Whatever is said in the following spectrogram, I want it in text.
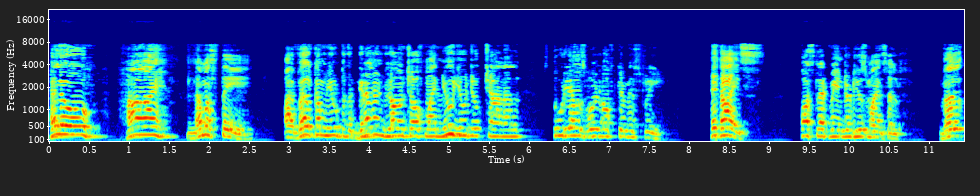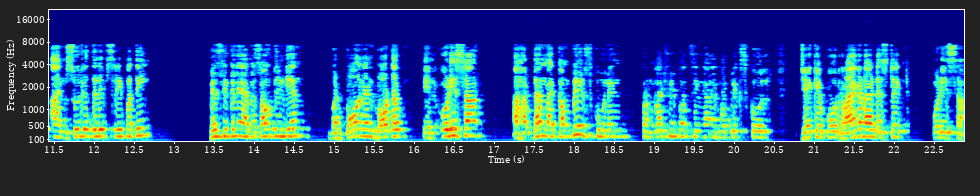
Hello, hi, namaste. I welcome you to the grand launch of my new YouTube channel, Surya's World of Chemistry. Hey guys, first let me introduce myself. Well, I'm Surya Dilip Sripati. Basically, I'm a South Indian, but born and brought up in Odisha. I have done my complete schooling from Lakshmipat Singhania Public School, JK Pur, Rayagada district, Odisha.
